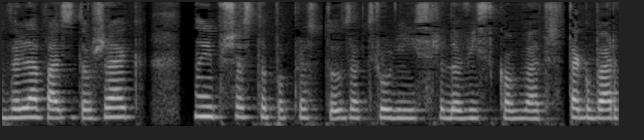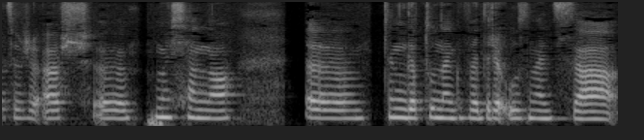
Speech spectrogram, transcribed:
wylewać do rzek, no i przez to po prostu zatruli środowisko wetr tak bardzo, że aż y, musiano y, ten gatunek wedry uznać za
